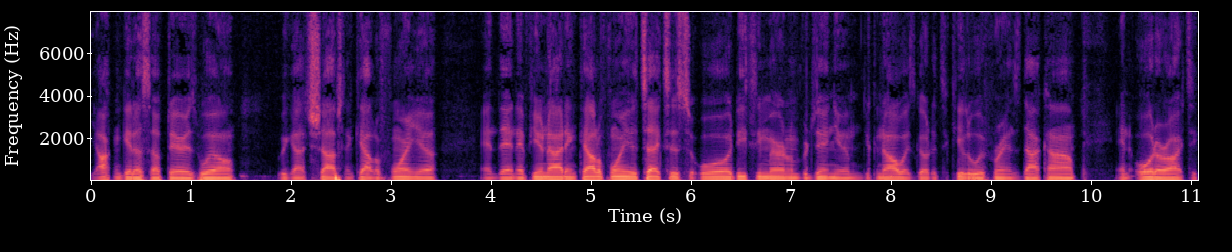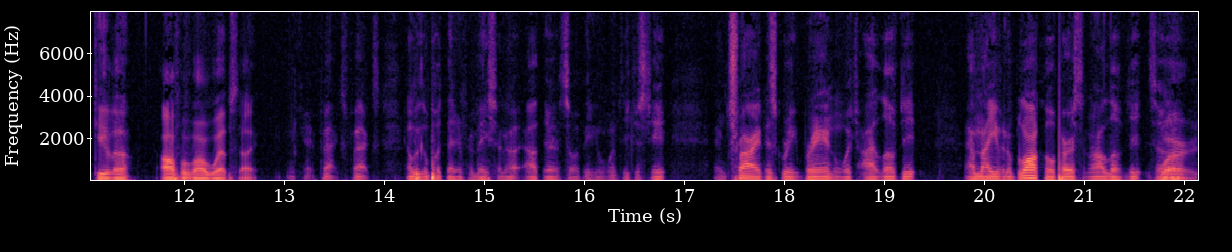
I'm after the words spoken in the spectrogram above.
y'all can get us up there as well. We got shops in California. And then if you're not in California, Texas, or DC, Maryland, Virginia, you can always go to tequilawithfriends.com and order our tequila off of our website. Okay, facts, facts. And we can put that information out, out there so if anyone's interested and try this great brand, which I loved it. I'm not even a Blanco person. I loved it. So, Word.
